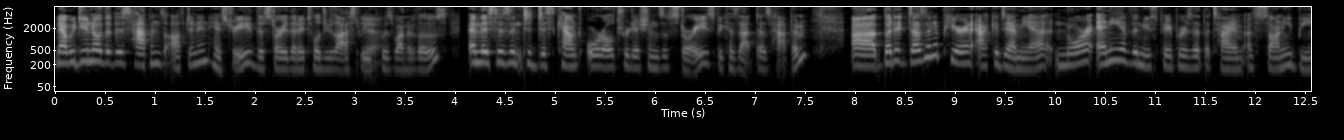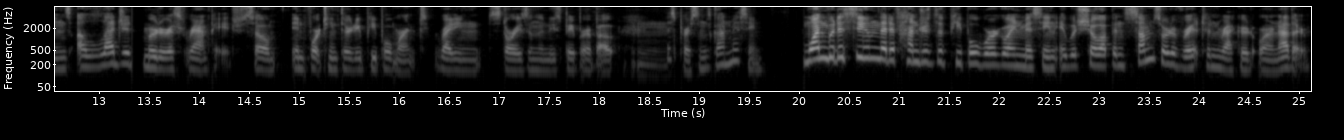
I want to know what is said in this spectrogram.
Now, we do know that this happens often in history. The story that I told you last week Yeah. was one of those. And this isn't to discount oral traditions of stories, because that does happen. Uh, but it doesn't appear in academia, nor any of the newspapers at the time of Sawney Bean's alleged murderous rampage. So, in 1430, people weren't writing stories in the newspaper about this person's gone missing. One would assume that if hundreds of people were going missing, it would show up in some sort of written record or another.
